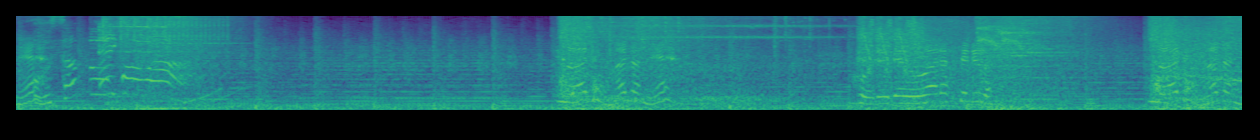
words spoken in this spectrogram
ね。お砂糖パワーまだまだね。これで終わらせるわ。まだまだね。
